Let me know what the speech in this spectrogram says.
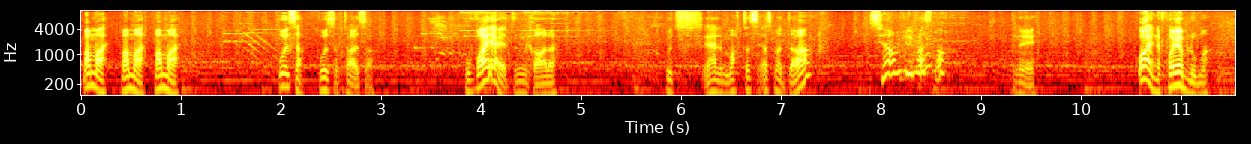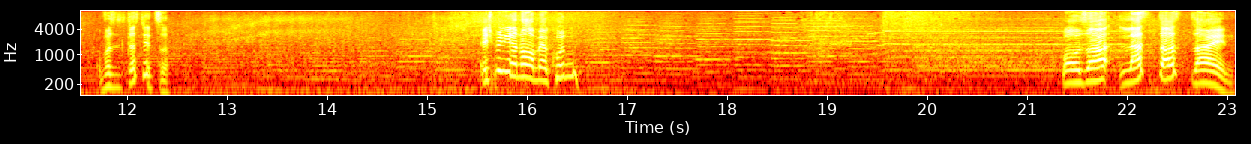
Mama, Mama, Mama. Wo ist er? Wo ist er? Da ist er. Wo war er denn gerade? Gut, ja, dann macht das erstmal da. Ist hier irgendwie was noch? Nee. Oh, eine Feuerblume. Und was ist das jetzt? Ich bin hier noch am Erkunden. Bowser, lass das sein.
